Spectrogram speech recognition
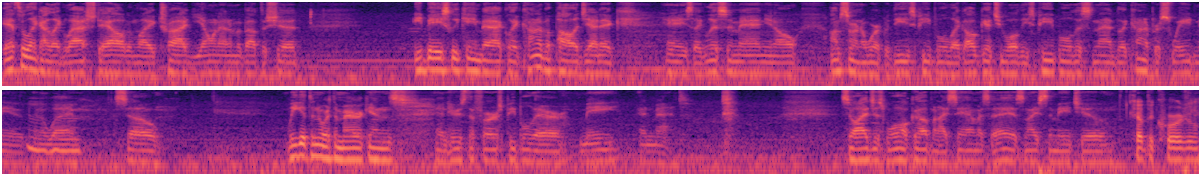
after like I like lashed out and like tried yelling at him about the shit, he basically came back like kind of apologetic, and he's like, "Listen, man, you know, I'm starting to work with these people. Like, I'll get you all these people, this and that. Like, kind of persuade me in a way." So we get the North Americans, and who's the first people there? Me and Matt. So I just walk up and I see him. I say, "Hey, it's nice to meet you." Kept it cordial.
